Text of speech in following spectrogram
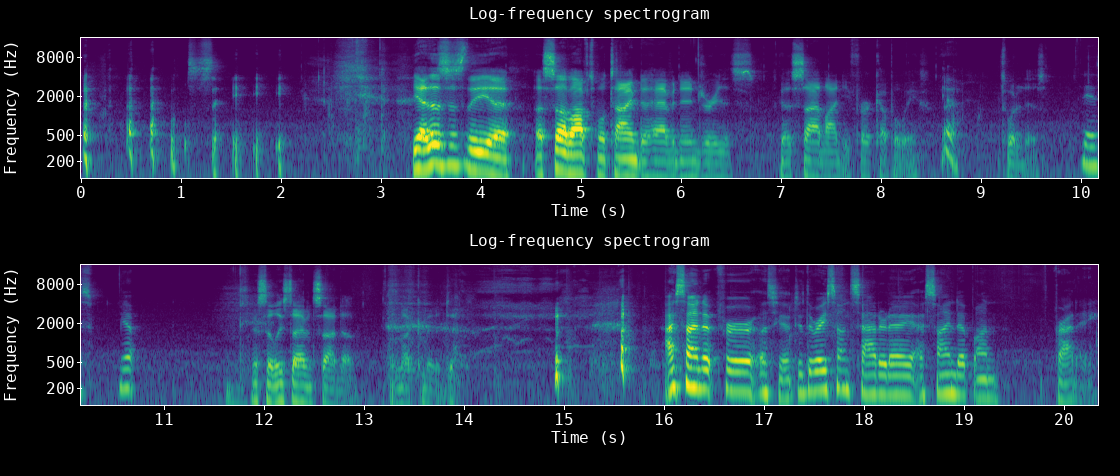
but we'll see. Yeah, this is the uh, a suboptimal time to have an injury that's going to sideline you for a couple weeks. Yeah, that's what it is. It is. Yep. Guess at least I haven't signed up. I'm not committed to. I signed up for let's see, I did the race on Saturday. I signed up on Friday,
